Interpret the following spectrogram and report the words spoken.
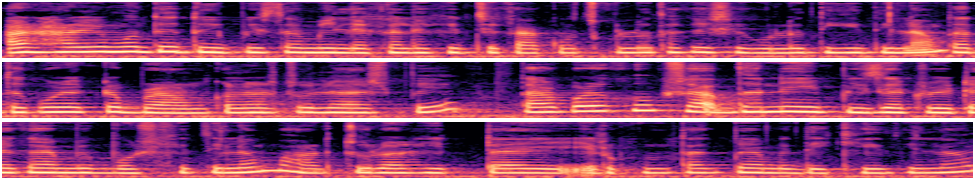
আর হাঁড়ির মধ্যে দুই পিস আমি লেখালেখির যে কাগজগুলো থাকে, সেগুলো দিয়ে দিলাম। তাতে করে একটা ব্রাউন কালার চলে আসবে। তারপরে খুব সাবধানে এই পিজা ট্রেটাকে আমি বসিয়ে দিলাম। আর চুলার হিটটাই এরকম থাকবে, আমি দেখিয়ে দিলাম।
